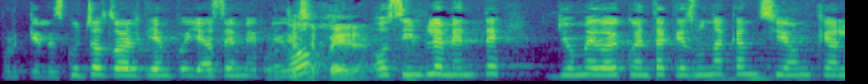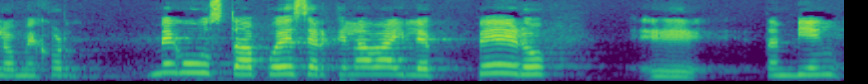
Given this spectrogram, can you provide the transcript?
porque la escucho todo el tiempo y ya se me pegó. O simplemente yo me doy cuenta que es una canción que a lo mejor me gusta, puede ser que la baile, pero eh, también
